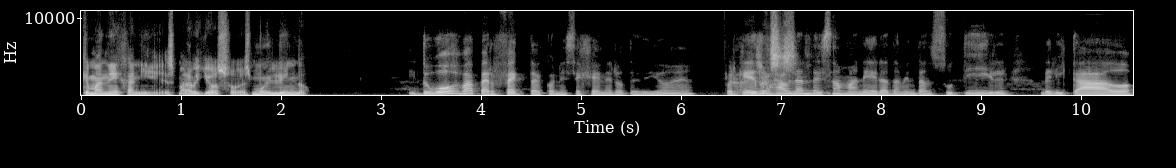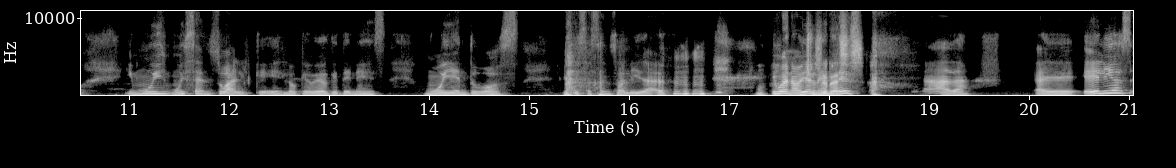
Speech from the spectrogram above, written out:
que manejan y es maravilloso, es muy lindo. Y tu voz va perfecta con ese género, te digo, ¿eh? Porque ellos hablan de esa manera, también tan sutil, delicado y muy, muy sensual, que es lo que veo que tenés muy en tu voz, esa sensualidad. y bueno, obviamente, gracias. nada, eh, Elias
